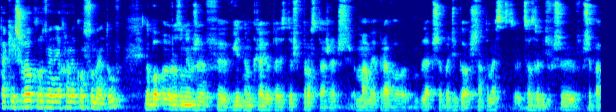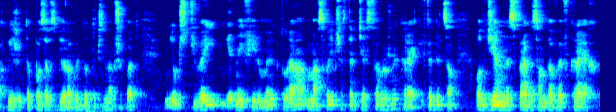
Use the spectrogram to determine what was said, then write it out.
takiej szeroko rozumianej ochrony konsumentów. No bo rozumiem, że w, jednym kraju to jest dość prosta rzecz. Mamy prawo lepsze bądź gorsze. Natomiast co zrobić w, w przypadku, jeżeli to pozew zbiorowy dotyczy na przykład nieuczciwej jednej firmy, która ma swoje przedstawicielstwa w różnych krajach. I wtedy co? Oddzielne sprawy sądowe w krajach,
